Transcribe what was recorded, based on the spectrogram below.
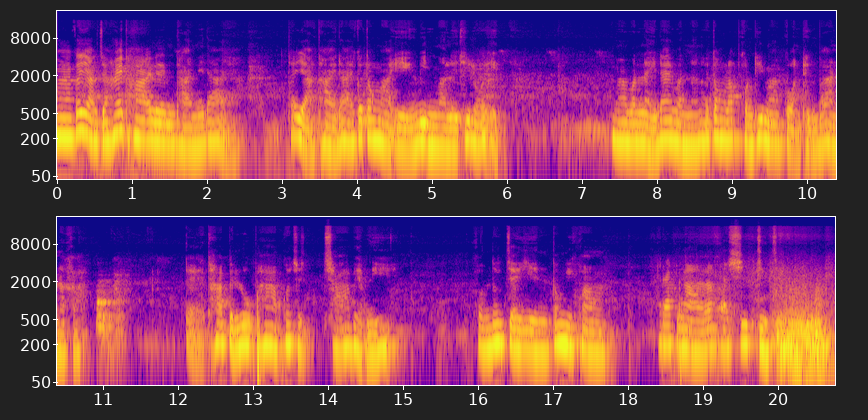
มาก็อยากจะให้ทายเลยมันทายไม่ได้อะถ้าอยากถ่ายได้ก็ต้องมาเองบินมาเลยที่ร้อยเอ็ดมาวันไหนได้วันนั้นก็ต้องรับคนที่มาก่อนถึงบ้านนะคะ แต่ถ้าเป็นรูปภาพก็จะช้าแบบนี้ คนต้องใจเย็นต้องมีความรักงานรักอาชีพจริงๆ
